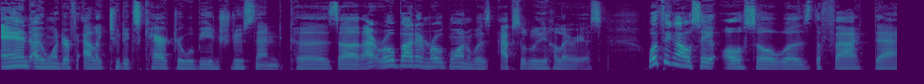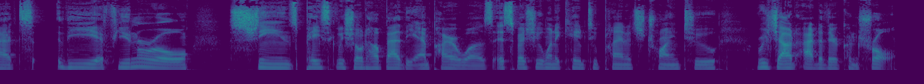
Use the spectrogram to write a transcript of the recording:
And I wonder if Alec Tudyk's character will be introduced then, because uh, that robot in Rogue One was absolutely hilarious. One thing I will say also was the fact that the funeral scenes basically showed how bad the Empire was, especially when it came to planets trying to reach out out of their control.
